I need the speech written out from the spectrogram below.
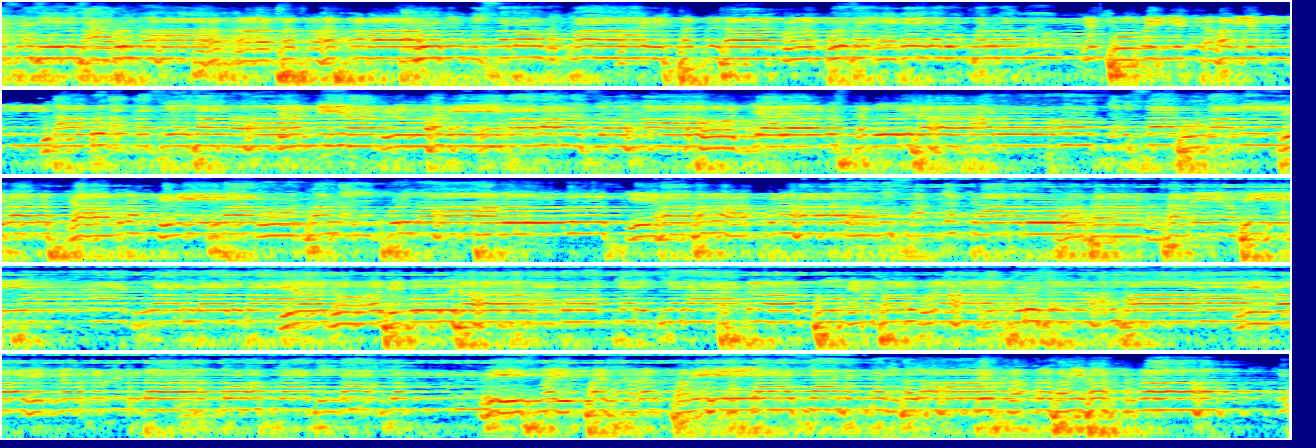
सहस्रशीर्षा पुरुषः सहस्राक्षसहस्रमा भूमिर्विश्वतो कृत्वा तिष्ठद्दशाङ्गुलम् पुरुष एवेदगुं सर्वम्। यद्भूतै यच्च भव्यम् उदामृतत्वस्येषामः जगन्नेनातिरोहति एतावानस्य महिमा। ततोज्यायानुष्ठपूरुषः विश्वाभूतानि। विवादस्यामृतम् दिवि विवादोर्ध्वौनैः विराजो अधिपूरुषः। सन्तास्यासन्तरिधयः सप्तसमिधः कृताः।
